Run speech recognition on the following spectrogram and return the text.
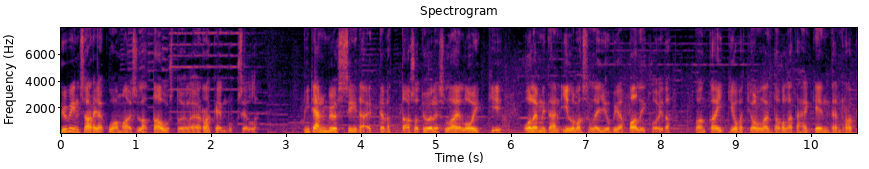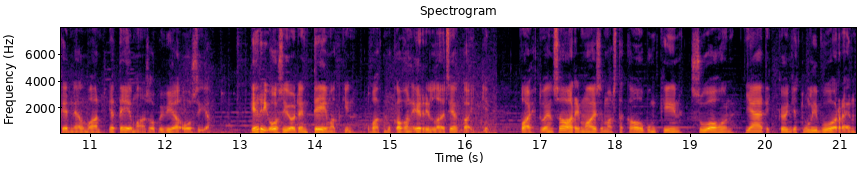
Hyvin sarjakuomaisilla taustoilla ja rakennuksilla. Pidän myös siitä, etteivät tasot, joille Sly loikkii, ole mitään ilmassa leijuvia palikoita, vaan kaikki ovat jollain tavalla tähän kentän rakennelmaan ja teemaan sopivia osia. Eri osioiden teematkin ovat mukavan erilaisia kaikki, vaihtuen saarimaisemasta kaupunkiin, suohon, jäätikköön ja tulivuoreen.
